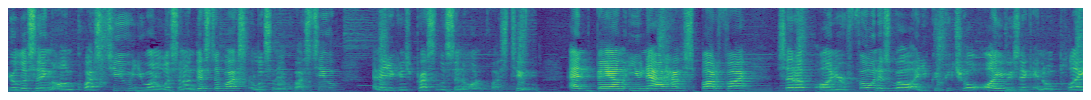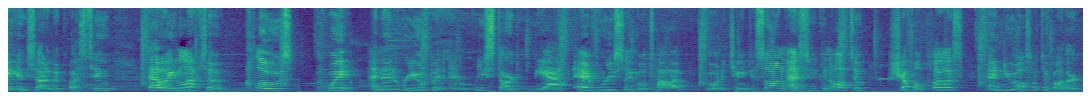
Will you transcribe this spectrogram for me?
you're listening on Quest 2, you want to listen on this device or listen on Quest 2, and then you can just press listen on Quest 2. And bam, you now have Spotify set up on your phone as well, and you can control all your music and it will play inside of the Quest 2. That way you don't have to close, quit, and then reopen and restart the app every single time you want to change a song, as you can also shuffle playlists and do all sorts of other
